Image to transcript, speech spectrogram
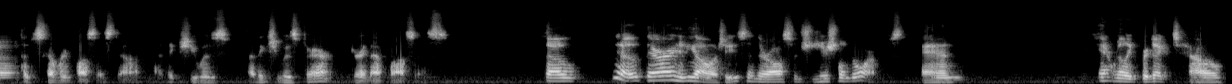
shut the discovery process down. I think she was, I think she was fair during that process. So you know, there are ideologies and there are also traditional norms, and you can't really predict how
